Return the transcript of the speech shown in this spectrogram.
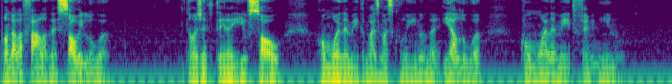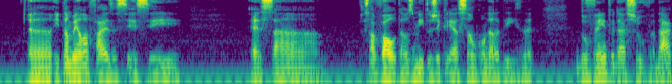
quando ela fala, né? Sol e lua. Então a gente tem aí o Sol como um elemento mais masculino, né? E a Lua como um elemento feminino. Uh, e também ela faz esse, esse essa essa volta aos mitos de criação quando ela diz, né? Do vento e da chuva, da,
